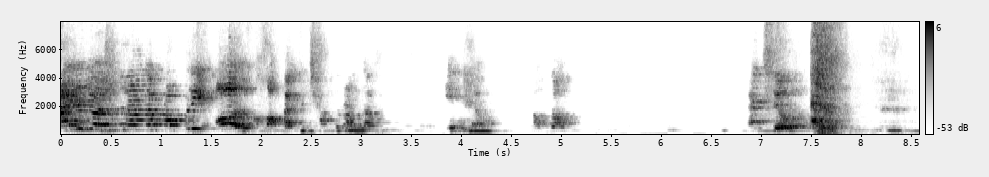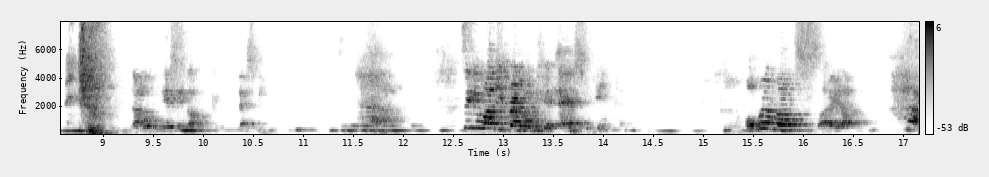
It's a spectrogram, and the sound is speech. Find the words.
Either do a chaturanga properly or hop back to chaturanga. Inhale, up dog. Exhale. now facing up. That's me. Take one deep breath over here as you inhale. Open your mouth side up. Ha.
